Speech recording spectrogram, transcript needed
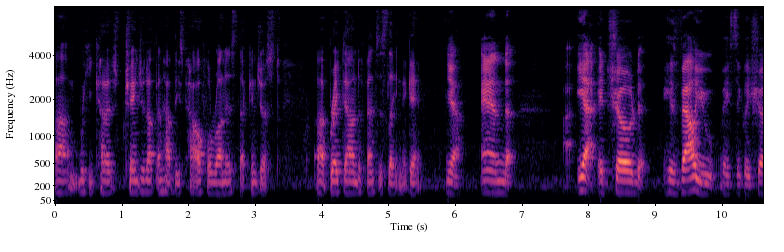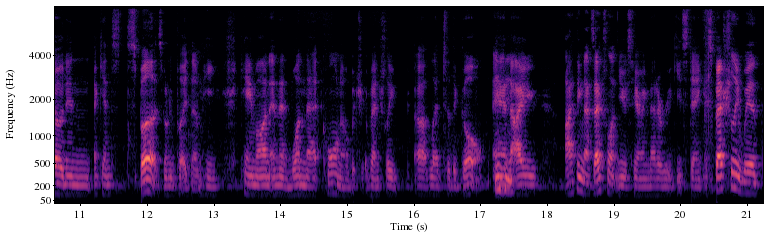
um, we could kind of change it up and have these powerful runners that can just uh, break down defenses late in the game. Yeah, and uh, yeah, it showed his value. Basically, showed in against Spurs when we played them. He came on and then won that corner, which eventually uh, led to the goal. And Mhm. I, I think that's excellent news hearing that Origi's staying, especially with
